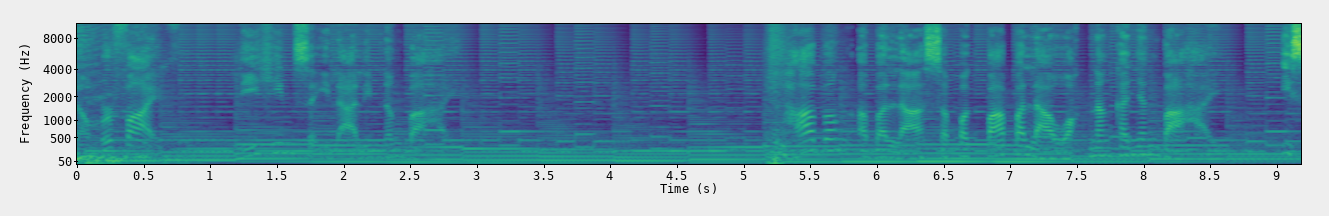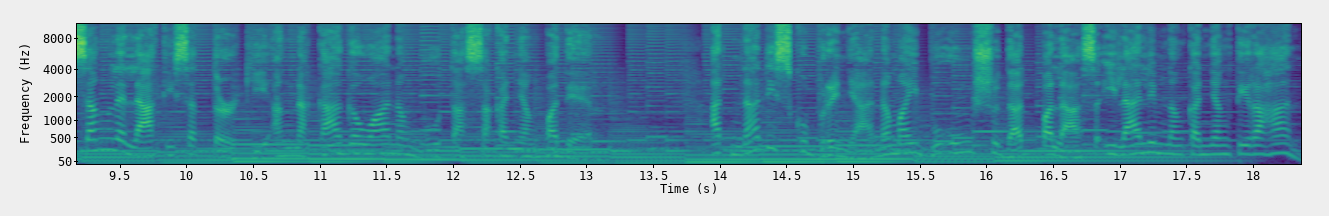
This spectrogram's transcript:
Number 5. Lihim sa ilalim ng bahay. Habang abala sa pagpapalawak ng kanyang bahay, isang lalaki sa Turkey ang nakagawa ng butas sa kanyang pader at nadiskubre niya na may buong syudad pala sa ilalim ng kanyang tirahan.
